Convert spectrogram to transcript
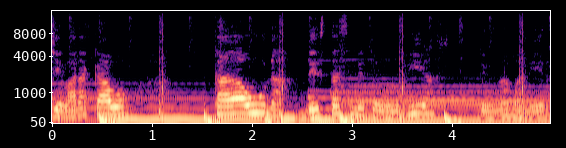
llevar a cabo cada una de estas metodologías de una manera.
